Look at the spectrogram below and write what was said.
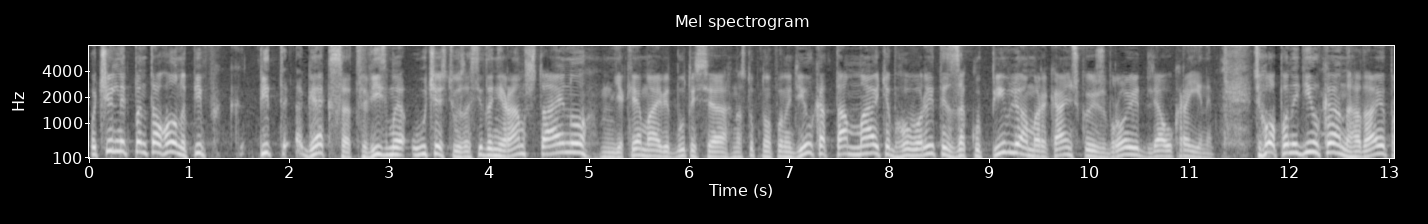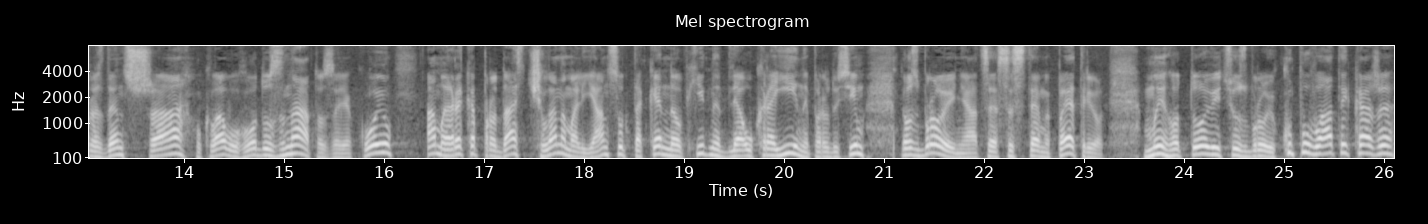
Очільник Пентагону Піт Гексет візьме участь у засіданні Рамштайну, яке має відбутися наступного понеділка. Там мають обговорити закупівлю американської зброї для України. Цього понеділка нагадаю, президент США уклав угоду з НАТО, за якою Америка продасть членам альянсу таке необхідне для України, передусім озброєння. А це системи Петріот. Ми готові цю зброю купувати, каже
